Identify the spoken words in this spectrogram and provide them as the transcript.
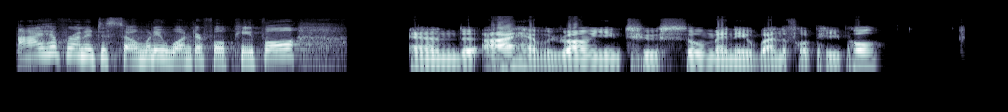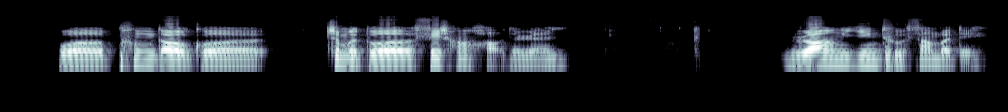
I have run into so many wonderful people. ，and I have run into so many wonderful people. 我碰到过这么多非常好的人。Run into somebody，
